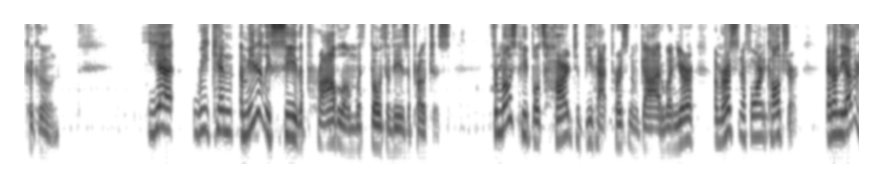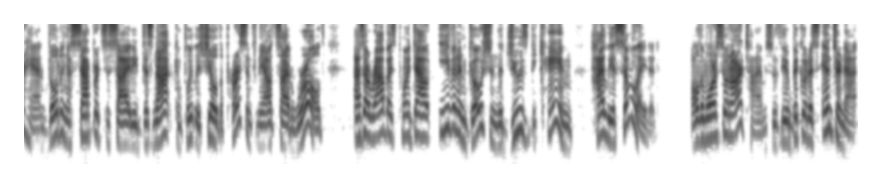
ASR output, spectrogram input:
cocoon. Yet, we can immediately see the problem with both of these approaches. For most people, it's hard to be that person of God when you're immersed in a foreign culture. And on the other hand, building a separate society does not completely shield the person from the outside world. As our rabbis point out, even in Goshen, the Jews became highly assimilated. All the more so in our times with the ubiquitous internet,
